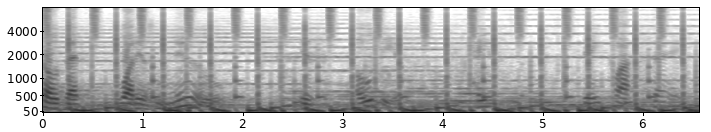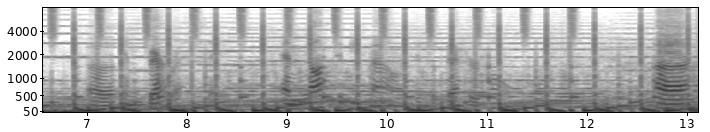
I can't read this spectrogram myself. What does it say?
so that what is new is odious, tasteless, déclassé, uh, embarrassing, and not to be found in the better home. Uh,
